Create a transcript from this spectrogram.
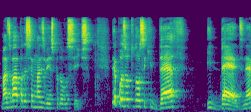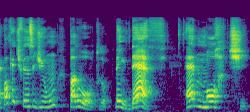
Mas vai aparecer mais vezes para vocês. Depois eu trouxe aqui death e dead, né? Qual é a diferença de um para o outro? Bem, death é morte,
